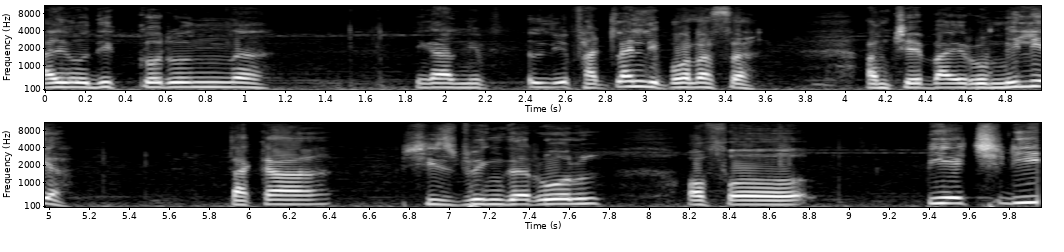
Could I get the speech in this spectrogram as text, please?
आनी अदीक करून हिंगा फाटल्यान लिपोवन आसा आमचे बाय रोमिलिया. ताका she is doing the role of P H D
